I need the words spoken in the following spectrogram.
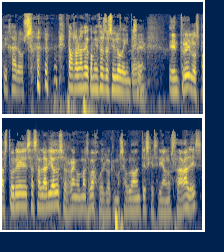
Fijaros, estamos hablando de comienzos del siglo XX. ¿eh? Entre los pastores asalariados, el rango más bajo es lo que hemos hablado antes, que serían los zagales.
